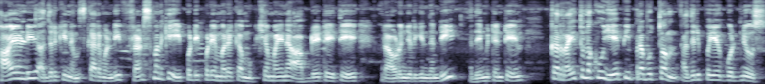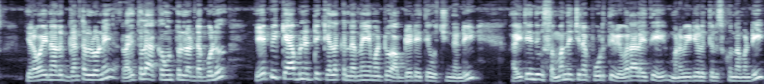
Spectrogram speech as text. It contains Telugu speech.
హాయ్ అండి అందరికీ నమస్కారం అండి. ఫ్రెండ్స్ మనకి ఇప్పటిప్పుడే మరొక ముఖ్యమైన అప్డేట్ అయితే రావడం జరిగిందండి. అదేమిటంటే ఇక రైతులకు ఏపీ ప్రభుత్వం అదిరిపోయే గుడ్ న్యూస్. ఇరవై నాలుగు గంటల్లోనే రైతుల అకౌంటుల్లో డబ్బులు ఏపీ క్యాబినెట్ కీలక నిర్ణయం అంటూ అప్డేట్ అయితే వచ్చిందండి. అయితే ఇందుకు సంబంధించిన పూర్తి వివరాలు అయితే మన వీడియోలో తెలుసుకుందామండి.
